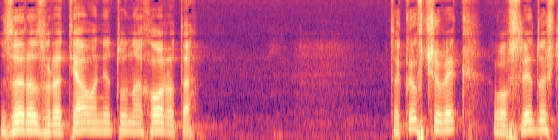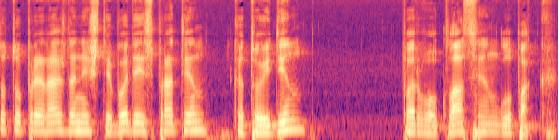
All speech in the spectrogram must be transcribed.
за развратяването на хората. Такъв човек в следващото прераждане ще бъде изпратен като един, първокласен глупак.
